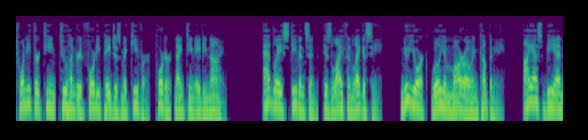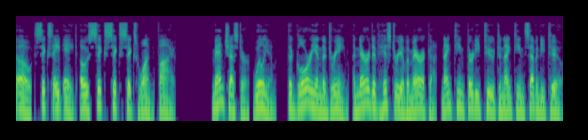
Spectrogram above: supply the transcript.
2013 240 pages McKeever, Porter 1989. Adlai Stevenson, His Life and Legacy. New York, William Morrow & Company. ISBN 0-688-06661-5. Manchester, William. The Glory and the Dream, A Narrative History of America, 1932–1972.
